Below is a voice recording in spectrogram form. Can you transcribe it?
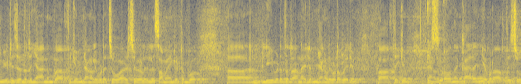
വീട്ടിൽ ചെന്നിട്ട് ഞാനും പ്രാർത്ഥിക്കും. ഞങ്ങളിവിടെ ചൊവ്വാഴ്ചകളിൽ സമയം കിട്ടുമ്പോൾ ലീവ് എടുത്തിട്ടാണേലും ഞങ്ങളിവിടെ വരും പ്രാർത്ഥിക്കും. ഞങ്ങളിവിടെ വന്ന് കരഞ്ഞ് പ്രാർത്ഥിച്ചു.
